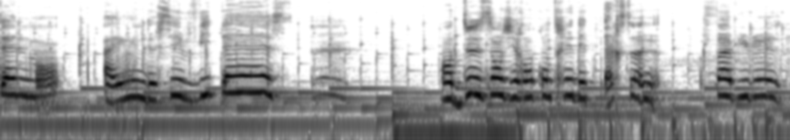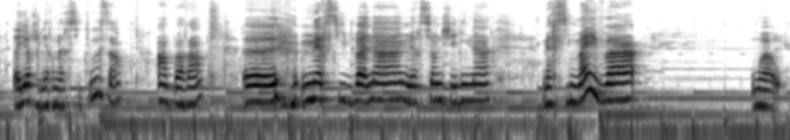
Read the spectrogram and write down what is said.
tellement à une de ses vitesses. En deux ans, j'ai rencontré des personnes fabuleuses. D'ailleurs, je les remercie tous, hein, un par un. Euh, merci Vanna, merci Angelina, merci Maeva. Waouh.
